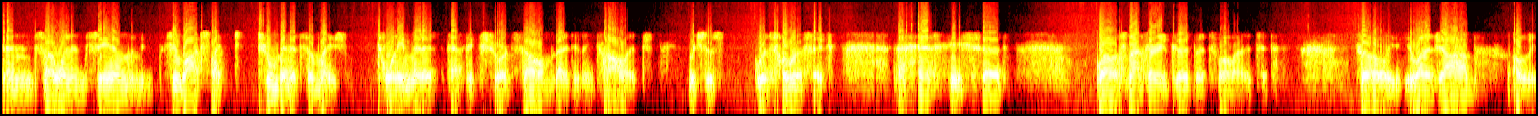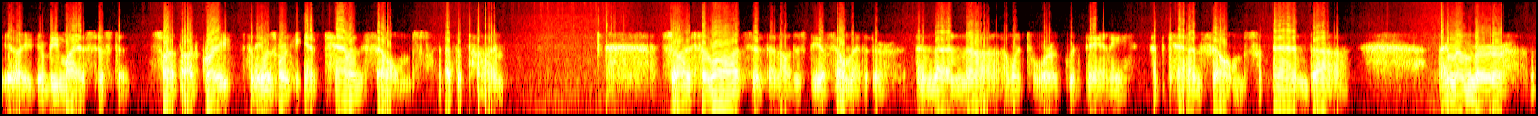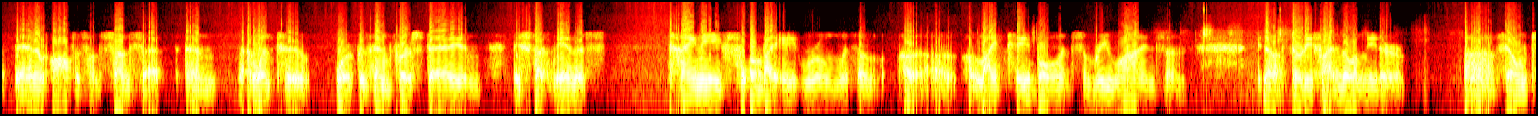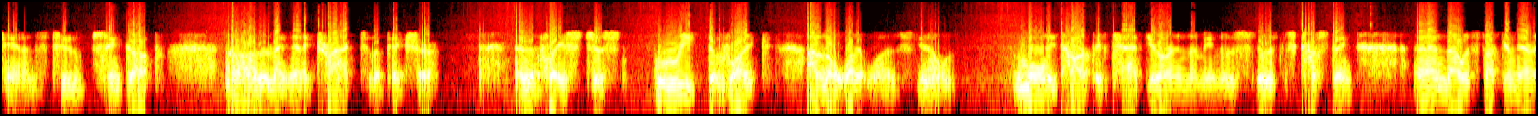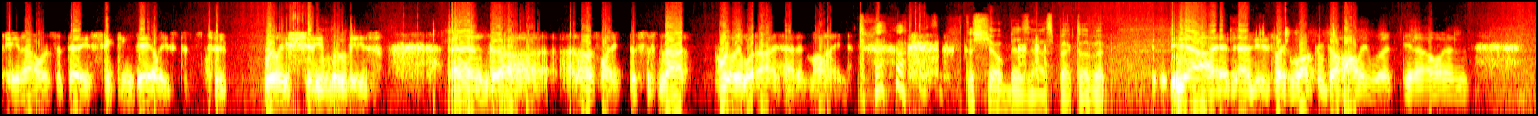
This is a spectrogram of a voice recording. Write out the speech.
And so I went and see him, and he watched like two minutes of my 20 minute epic short film that I did in college, which is was horrific. "Well, it's not very good, but it's well edited. So you want a job? Oh, you know, you can be my assistant." So I thought, great. And he was working at Cannon Films at the time. So I said, well, that's it then. I'll just be a film editor. And then uh, I went to work with Danny at Cannon Films. And uh, I remember they had an office on Sunset, and I went to work with him first day, and they stuck me in this tiny four by eight room with a, a, a light table and some rewinds and you know 35 millimeter uh, film cans to sync up uh, the magnetic track to the picture, and the place just reeked of like I don't know what it was, you know, moldy carpet, cat urine. I mean, it was it was disgusting, and I was stuck in there eight hours a day syncing dailies to, to really shitty movies, and uh, and I was like, this is not really what I had in mind. the showbiz aspect of it. Yeah, and, and he's like, "Welcome to Hollywood," you know, and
